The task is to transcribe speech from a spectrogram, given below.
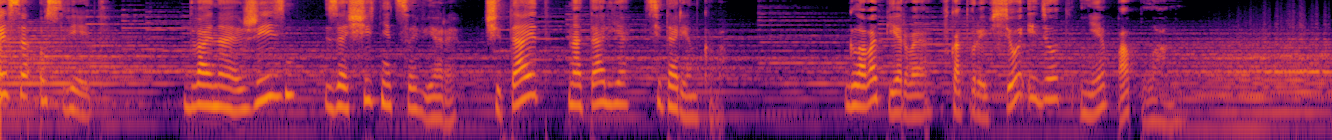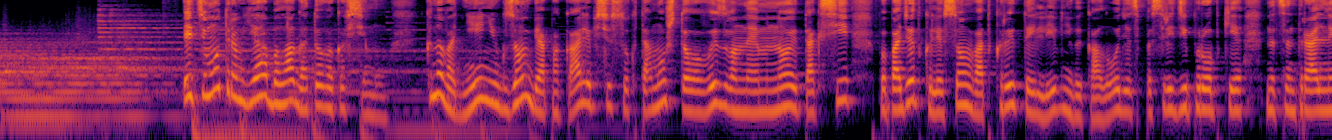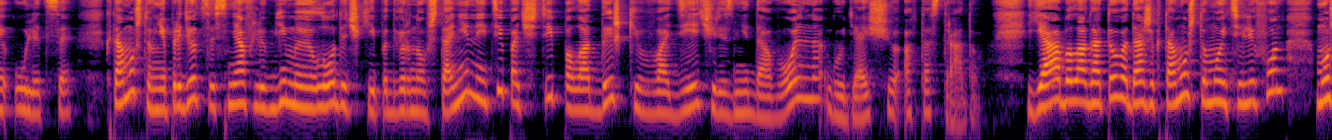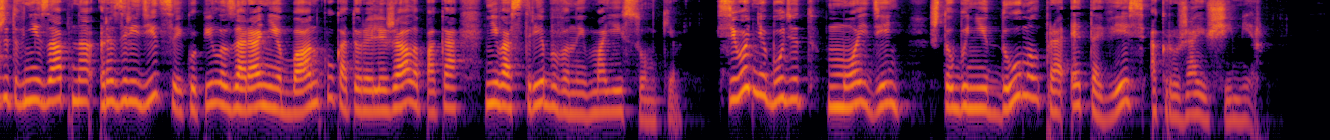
Тесса Освейт. Двойная жизнь. Защитница веры. Читает Наталья Сидоренкова. Глава первая, в которой все идет не по плану. Этим утром я была готова ко всему – к наводнению, к зомби-апокалипсису, к тому, что вызванное мною такси попадет колесом в открытый ливневый колодец посреди пробки на центральной улице, к тому, что мне придется, сняв любимые лодочки и подвернув штанины, идти почти по лодыжке в воде через недовольно гудящую автостраду. Я была готова даже к тому, что мой телефон может внезапно разрядиться и купила заранее банку, которая лежала пока не востребованной в моей сумке. Сегодня будет мой день, чтобы не думал про это весь окружающий мир.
